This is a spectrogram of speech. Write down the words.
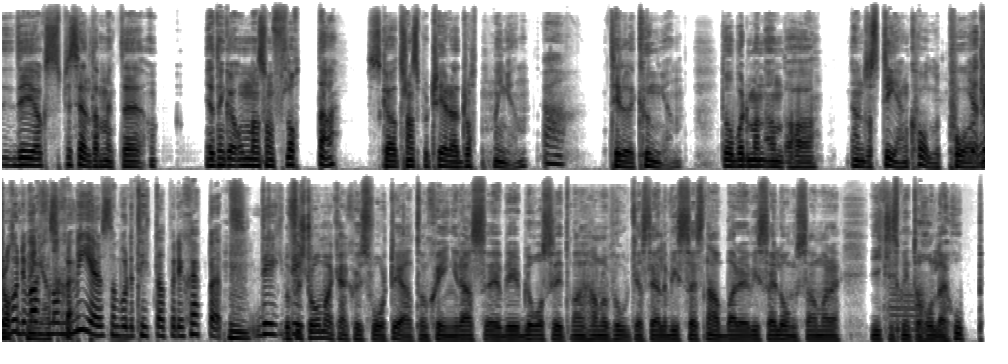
det är också speciellt att man inte... Jag tänker om man som flotta ska transportera drottningen Ja. till kungen, då borde man ändå ha ändå stenkoll på Ja, det borde varit någon skepp. mer som borde tittat på det skeppet. Mm. Det, Då det, förstår man kanske hur svårt det är att de skingras, eh, blir blåser lite, man hamnar på olika ställen. Vissa är snabbare, vissa är långsammare. Det gick liksom inte att hålla ihop.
